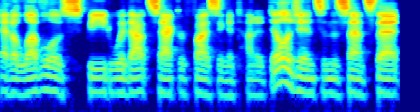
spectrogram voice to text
at a level of speed without sacrificing a ton of diligence in the sense that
